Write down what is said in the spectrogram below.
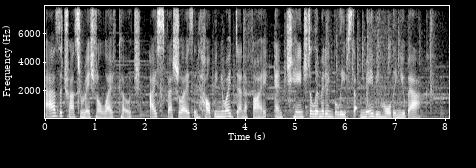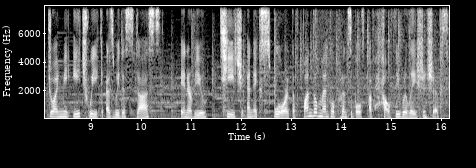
As a transformational life coach, I specialize in helping you identify and change the limiting beliefs that may be holding you back. Join me each week as we discuss, interview, teach, and explore the fundamental principles of healthy relationships.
